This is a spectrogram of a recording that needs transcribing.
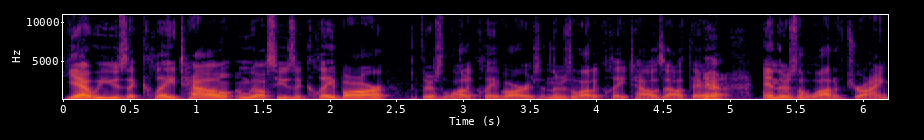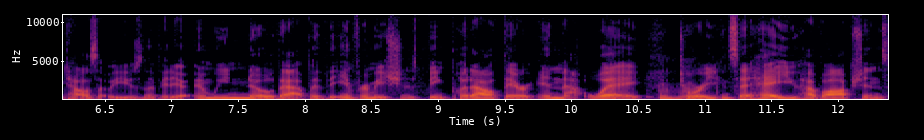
yeah, we use a clay towel and we also use a clay bar. But there's a lot of clay bars and there's a lot of clay towels out there Yeah. and there's a lot of drying towels that we use in the video and we know that but the information is being put out there in that way to where you can say hey you have options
